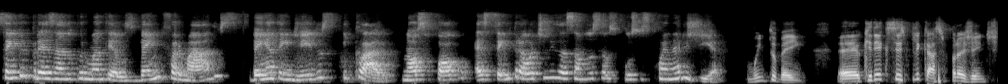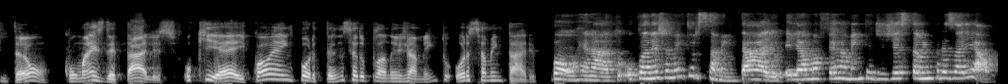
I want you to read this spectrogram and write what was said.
sempre prezando por mantê-los bem informados, bem atendidos e, claro, nosso foco é sempre a otimização dos seus custos com energia. Muito bem. É, eu queria que você explicasse para a gente, então, com mais detalhes, o que é e qual é a importância do planejamento orçamentário. Bom, Renato, o planejamento orçamentário ele é uma ferramenta de gestão empresarial,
